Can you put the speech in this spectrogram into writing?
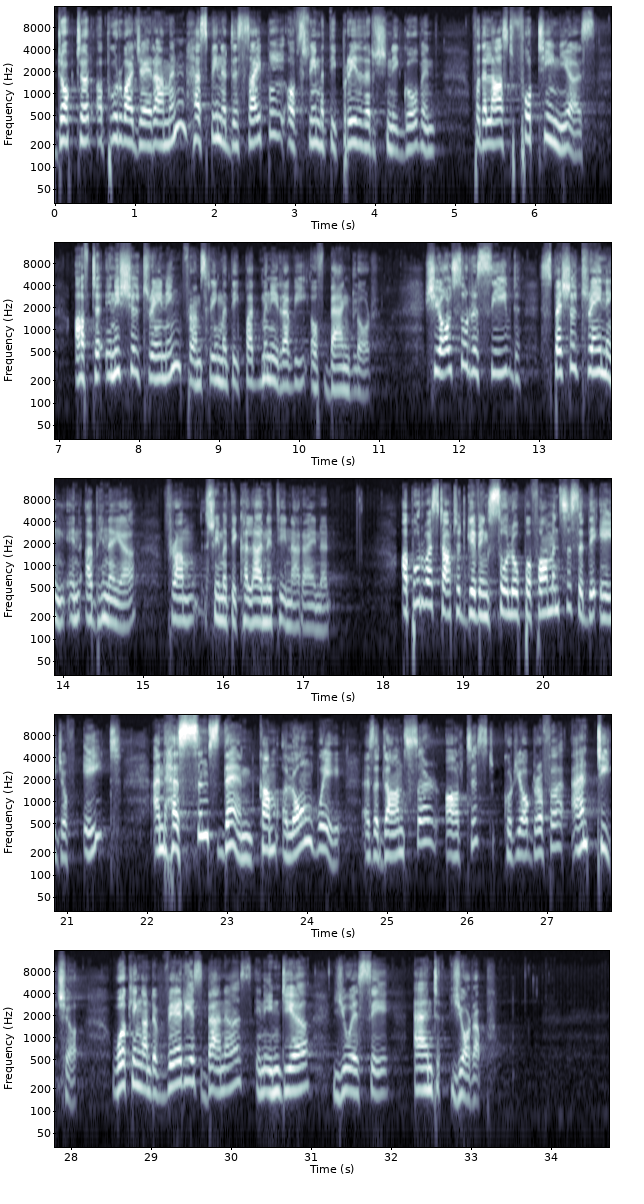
Dr. Apurva Jayaraman has been a disciple of Srimati Priyadarshini Govind for the last 14 years after initial training from Srimati Padmini Ravi of Bangalore. She also received special training in Abhinaya from Srimati Kalanidhi Narayanan. Apurva started giving solo performances at the age of eight and has since then come a long way as a dancer, artist, choreographer, and teacher, working under various banners in India, USA, and Europe.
